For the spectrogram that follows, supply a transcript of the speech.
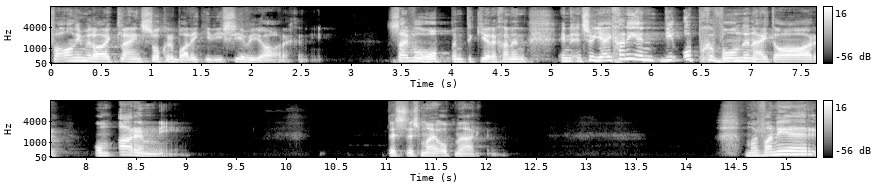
Veral nie met daai klein sokkerballetjie, die 7-jarige nie. Sy wil hop en te kere gaan en, en en so jy gaan nie in die opgewondenheid haar omarm nie. Dis dis my opmerking. Maar wanneer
